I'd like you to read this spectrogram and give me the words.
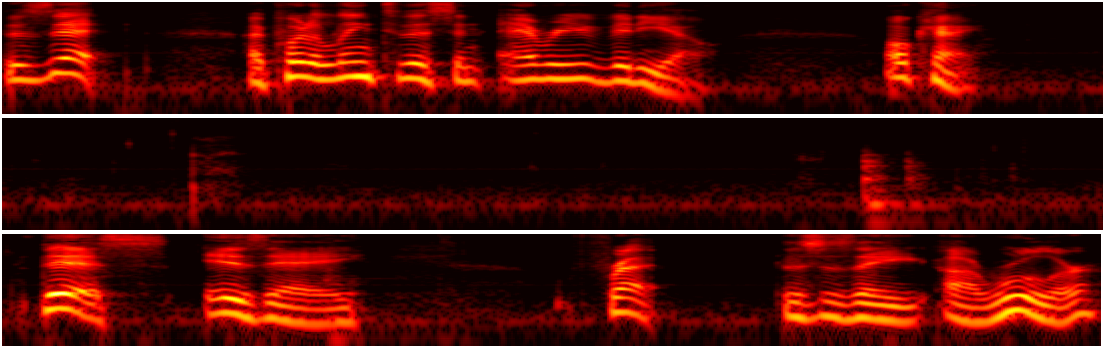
This is it. I put a link to this in every video. Okay. This is a fret. This is a uh, ruler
